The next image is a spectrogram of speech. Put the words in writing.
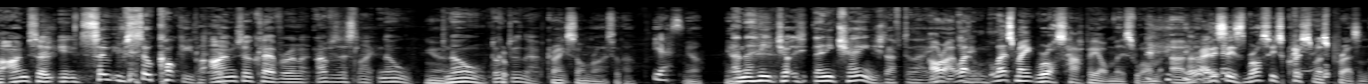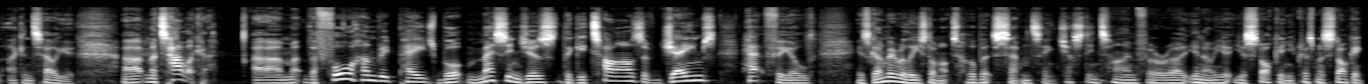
Like I'm so it's so he was so cocky. Like I'm so clever, and I, I was just like, no, Yeah. no, don't do that. Great songwriter, though. yes. Yeah. yeah. And then he ju- then he changed after that. All right, let, us make Ross happy on this one. Um, This is Ross's Christmas present, I can tell you. Uh, Metallica. Um, the 400 page book, Messengers, The Guitars of James Hetfield, is going to be released on October 17th, just in time for, uh, you know, your, your stocking, your Christmas stocking.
